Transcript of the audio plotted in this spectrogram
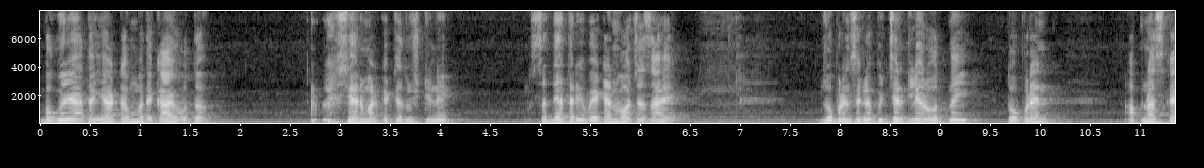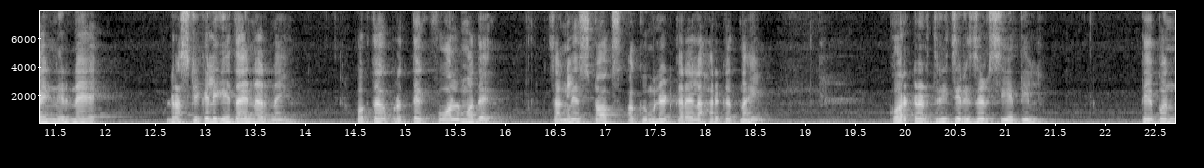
बघूया आता या टर्ममध्ये काय होतं. शेअर मार्केटच्या दृष्टीने सध्या तरी वेट अँड वॉचच आहे. जोपर्यंत सगळं पिक्चर क्लिअर होत नाही तोपर्यंत आपणास काही निर्णय ड्रास्टिकली घेता येणार नाही. फक्त प्रत्येक फॉलमध्ये चांगले स्टॉक्स अक्युमुलेट करायला हरकत नाही. क्वार्टर थ्रीचे रिझल्ट्स येतील. ते पण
